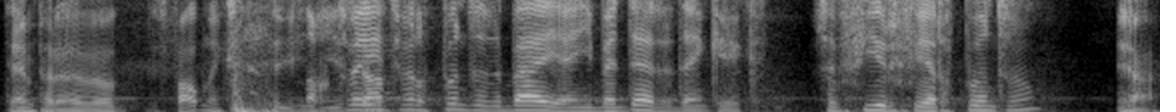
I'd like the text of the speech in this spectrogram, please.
Temperen, het valt niks. Je- nog je 22 punten erbij en je bent derde, denk ik. Ze hebben 44 punten. Ja,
